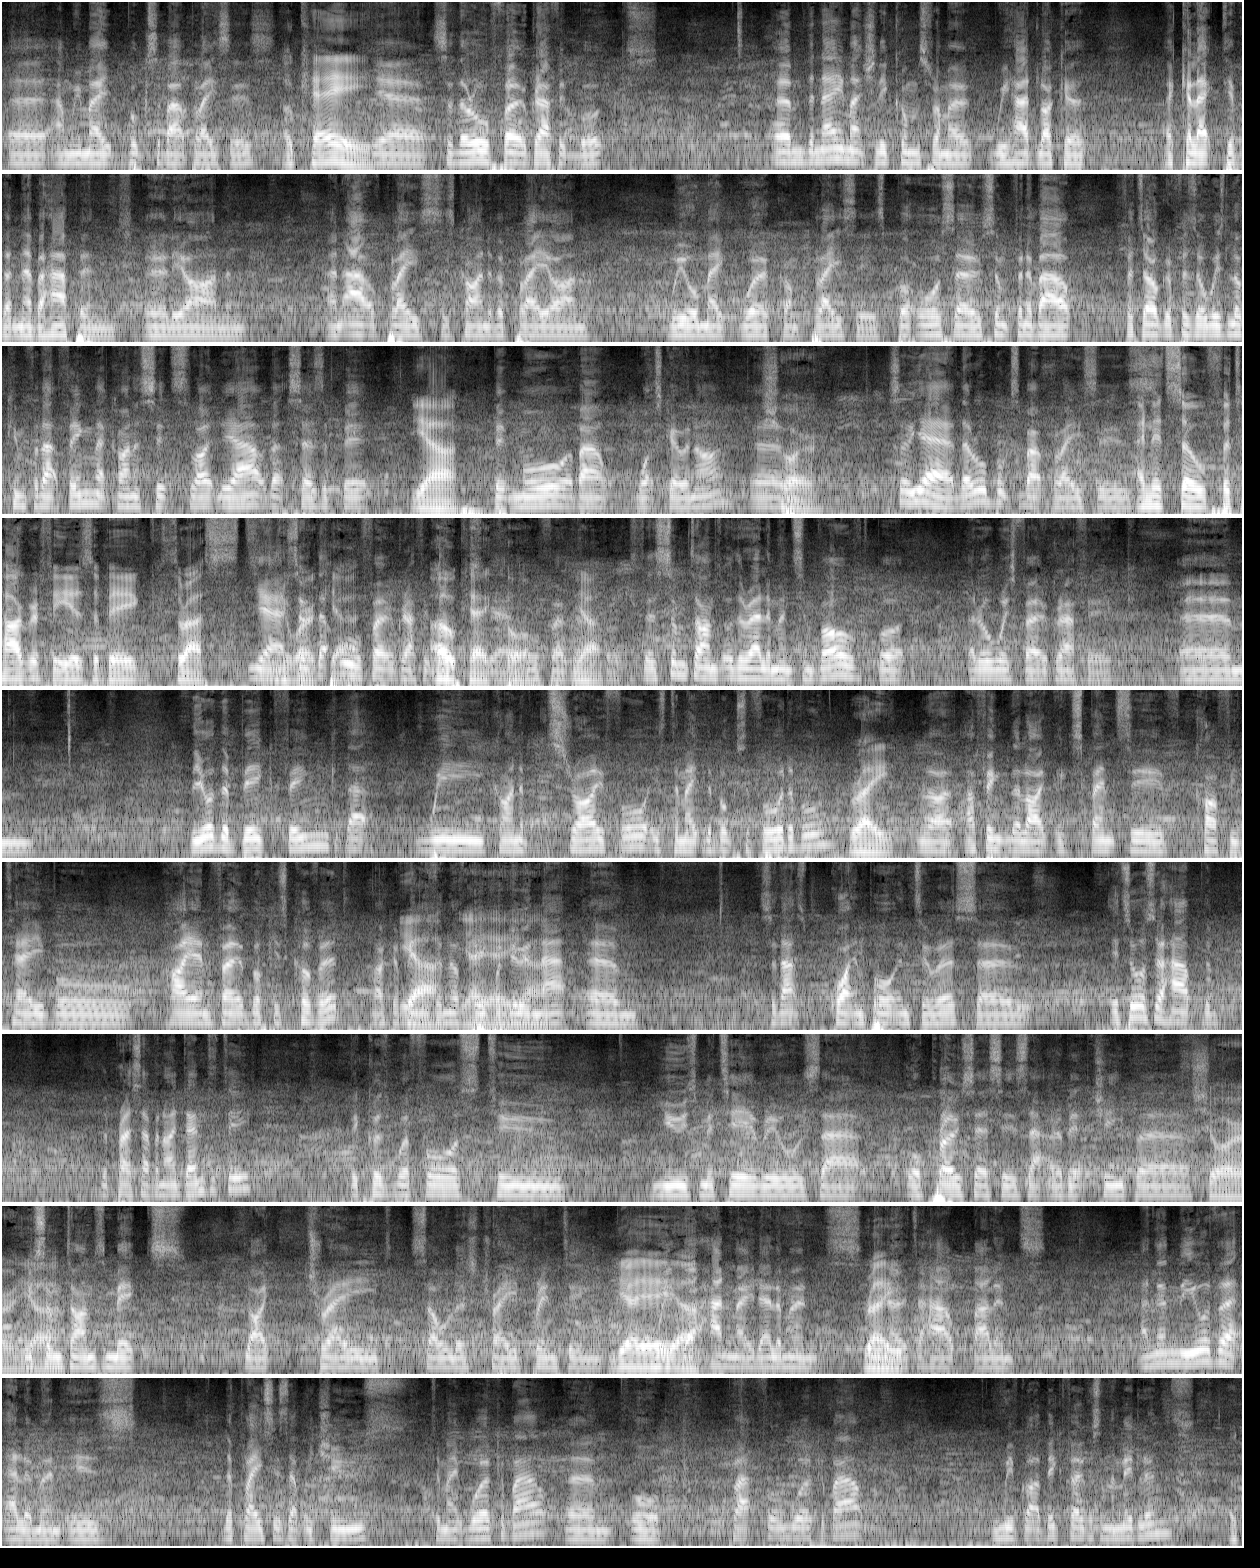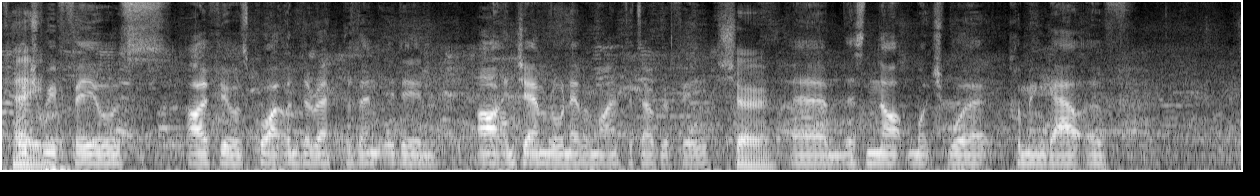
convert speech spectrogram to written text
uh, and we make books about places. Okay. Yeah, so they're all photographic books. Um, the name actually comes from a we had like a, a collective that never happened early on, and and Out of Place is kind of a play on we all make work on places, but also something about photographers always looking for that thing that kind of sits slightly out that says a bit Yeah. bit more about what's going on. Um, Sure. So yeah, they're all books about places. And it's so photography is a big thrust yeah, in your so work. they're yeah. all photographic books. Okay, yeah, cool. All photographic Yeah. books. There's sometimes other elements involved, but they're always photographic. Um, the other big thing that we kind of strive for is to make the books affordable. right. Like I think the like expensive coffee table high-end photo book is covered. Like I think Yeah, there's enough people doing that. Um, so that's quite important to us. So it's also helped the the press have an identity because we're forced to use materials that or processes that are a bit cheaper. Sure. We yeah. sometimes mix like trade, soulless trade printing Yeah, yeah, with yeah. the handmade elements you Right. know, to help balance. And then the other element is the places that we choose to make work about um, or platform work about. And we've got a big focus on the Midlands, Okay. which we feels I feel is quite underrepresented in art in general, never mind photography. Sure. Um, there's not much work coming out of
